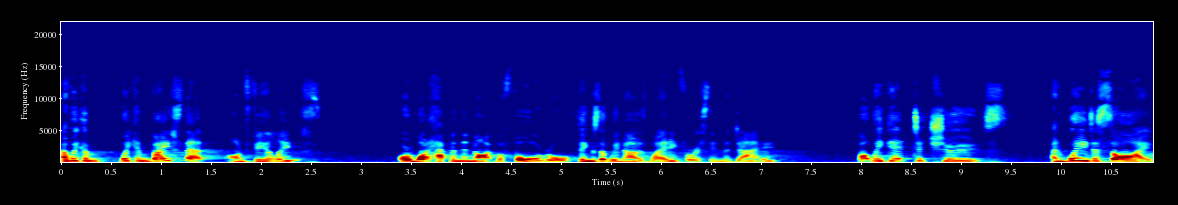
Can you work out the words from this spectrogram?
And we can, we can base that on feelings or what happened the night before or things that we know is waiting for us in the day. But we get to choose and we decide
